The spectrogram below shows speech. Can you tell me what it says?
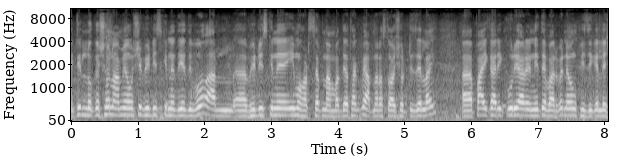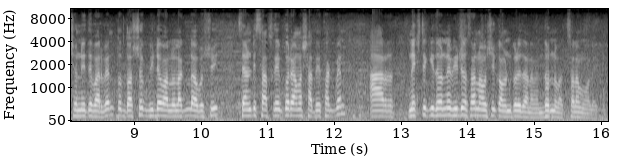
এটির লোকেশন আমি অবশ্যই ভিডিও স্ক্রিনে দিয়ে দিব। আর ভিডিও স্ক্রিনে ইমো হোয়াটসঅ্যাপ নাম্বার দেওয়া থাকবে। আপনারা ছয়ষট্টি জেলায় পাইকারি কুরিয়ারে নিতে পারবেন এবং ফিজিক্যাল লেশন নিতে পারবেন। তো দর্শক ভিডিও ভালো লাগলে অবশ্যই চ্যানেলটি সাবস্ক্রাইব করে আমার সাথে থাকবেন। আর নেক্সটে কী ধরনের ভিডিও চান অবশ্যই কমেন্ট করে জানাবেন। ধন্যবাদ। সালামু আলাইকুম।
